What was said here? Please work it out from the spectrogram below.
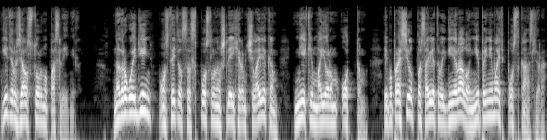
Гитлер взял сторону последних. На другой день он встретился с посланным Шлейхером человеком, неким майором Оттом, и попросил посоветовать генералу не принимать пост канцлера,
